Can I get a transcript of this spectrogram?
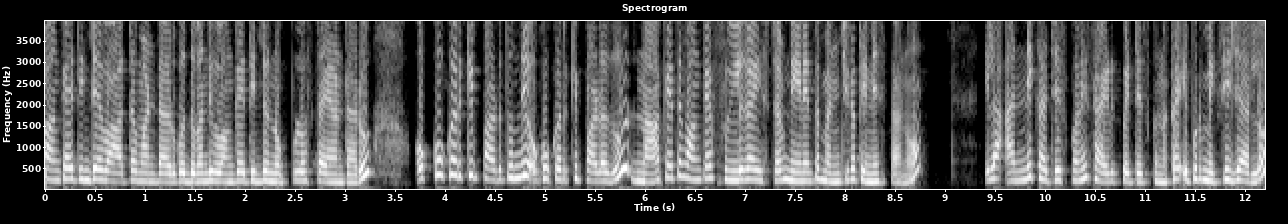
వంకాయ తింటే వాతం అంటారు కొంతమంది వంకాయ తింటే నొప్పులు వస్తాయి అంటారు. ఒక్కొక్కరికి పడుతుంది ఒక్కొక్కరికి పడదు. నాకైతే వంకాయ ఫుల్గా ఇష్టం నేనైతే మంచిగా తినేస్తాను. ఇలా అన్ని కట్ చేసుకొని సైడ్కి పెట్టేసుకున్నాక ఇప్పుడు మిక్సీ జార్లో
